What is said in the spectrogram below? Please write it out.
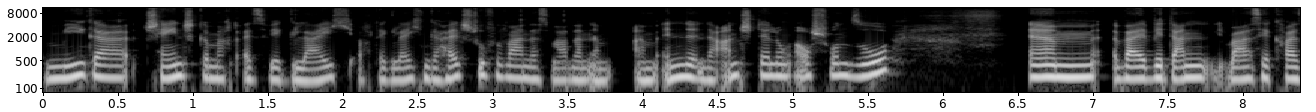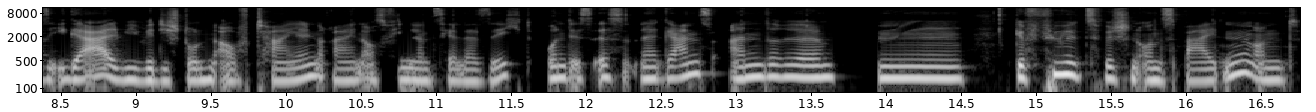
mega Change gemacht, als wir gleich auf der gleichen Gehaltsstufe waren. Das war dann am, am Ende in der Anstellung auch schon so ähm, weil wir dann war es ja quasi egal, wie wir die Stunden aufteilen, rein aus finanzieller Sicht. Und es ist eine ganz andere mh, mm, Gefühl zwischen uns beiden und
